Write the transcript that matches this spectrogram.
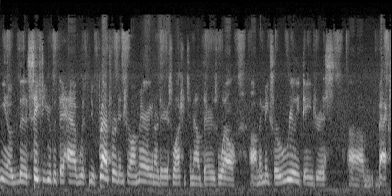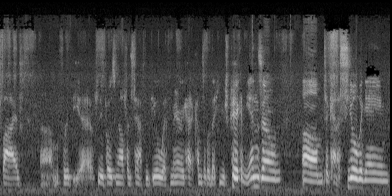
you know the safety group that they have with Nook Bradford and Sharon Mary and Darius Washington out there as well. Um, it makes for a really dangerous um, back five um, for the uh, for the opposing offense to have to deal with. Mary comes up with a huge pick in the end zone um, to kind of seal the game.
